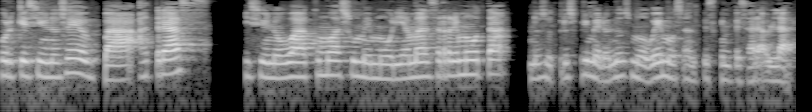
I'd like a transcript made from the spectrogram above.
Porque si uno se va atrás y si uno va como a su memoria más remota, nosotros primero nos movemos antes que empezar a hablar.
